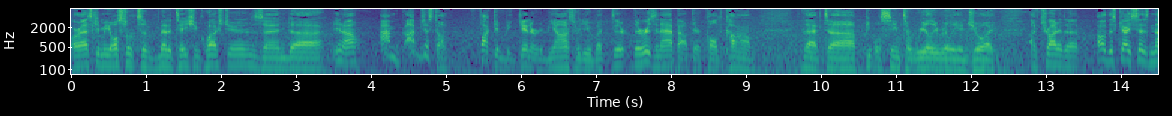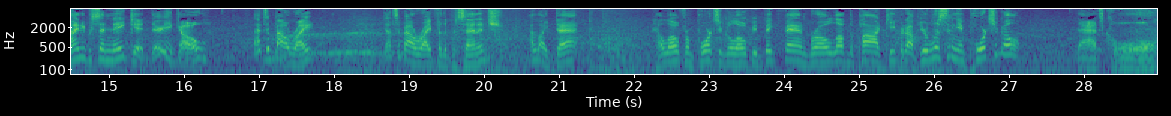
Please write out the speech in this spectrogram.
are asking me all sorts of meditation questions, and uh, you know, I'm I'm just a fucking beginner to be honest with you. But there there is an app out there called Calm that uh, people seem to really really enjoy. I've tried it. Uh, oh, this guy says 90% naked. There you go. That's about right. That's about right for the percentage. I like that. Hello from Portugal, Opie. Big fan, bro. Love the pod. Keep it up. You're listening in Portugal? That's cool.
